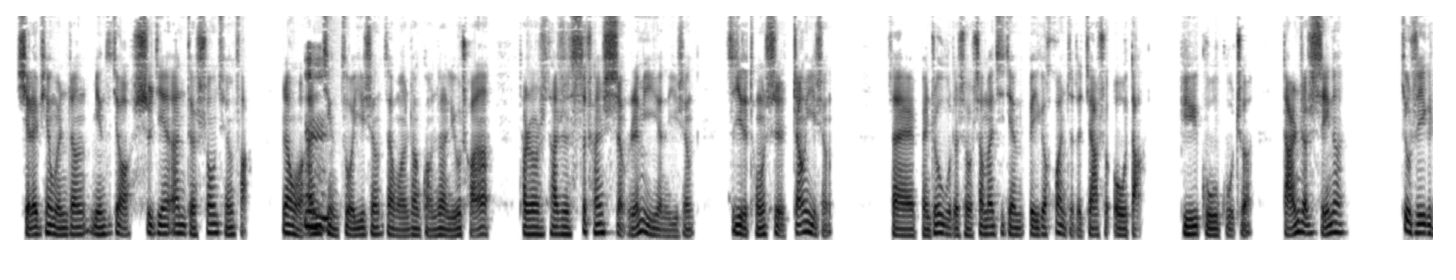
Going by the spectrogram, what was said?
写了一篇文章，名字叫《世间安得双全法》，让我安静做医生，在网上广泛流传啊。他说是他是四川省人民医院的医生，自己的同事张医生。在本周五的时候，上班期间被一个患者的家属殴打，鼻骨骨折。打人者是谁呢？就是一个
